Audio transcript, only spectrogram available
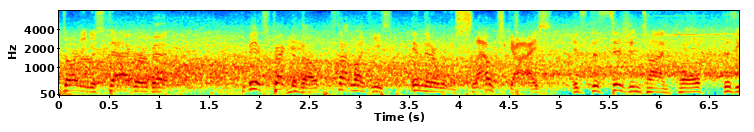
starting to stagger a bit. To be expected, though. It's not like he's in there with a slouch, guys. It's decision time, Cole. Does he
